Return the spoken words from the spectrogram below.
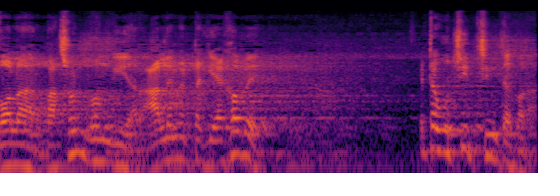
বলার বাচন ভঙ্গি আর আলেমেরটা কি এক হবে? এটা উচিত চিন্তা করা।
